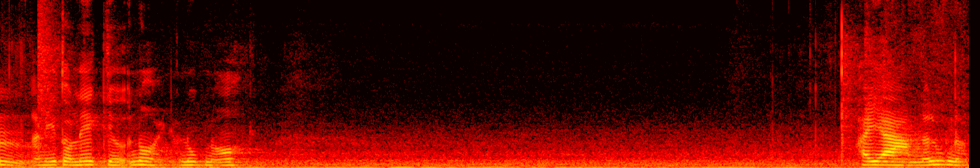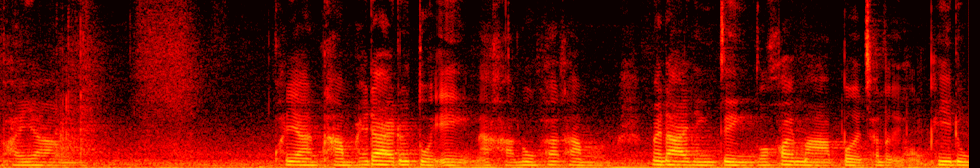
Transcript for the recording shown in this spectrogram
อืมอันนี้ตัวเลขเยอะหน่อยนะลูกเนาะ พยายามนะลูกนะพยายาม พยายามทำให้ได้ด้วยตัวเองนะคะ ลูกถ้าทำไม่ได้จริง ๆ ก็ค่อยมาเปิดเฉลยของพี่ดู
